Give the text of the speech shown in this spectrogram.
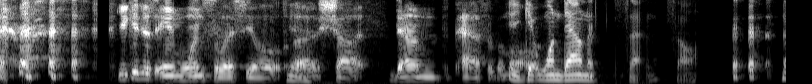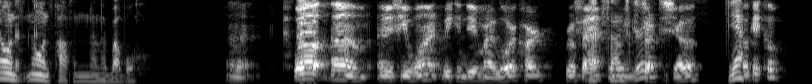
you could just aim one celestial yeah. uh, shot down the path of them. Yeah, you get one down. That's, that's all. no one's no one's popping another bubble. Uh, well, um, if you want, we can do my lore card real fast. That sounds great. Start the show. Yeah. Okay. Cool.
